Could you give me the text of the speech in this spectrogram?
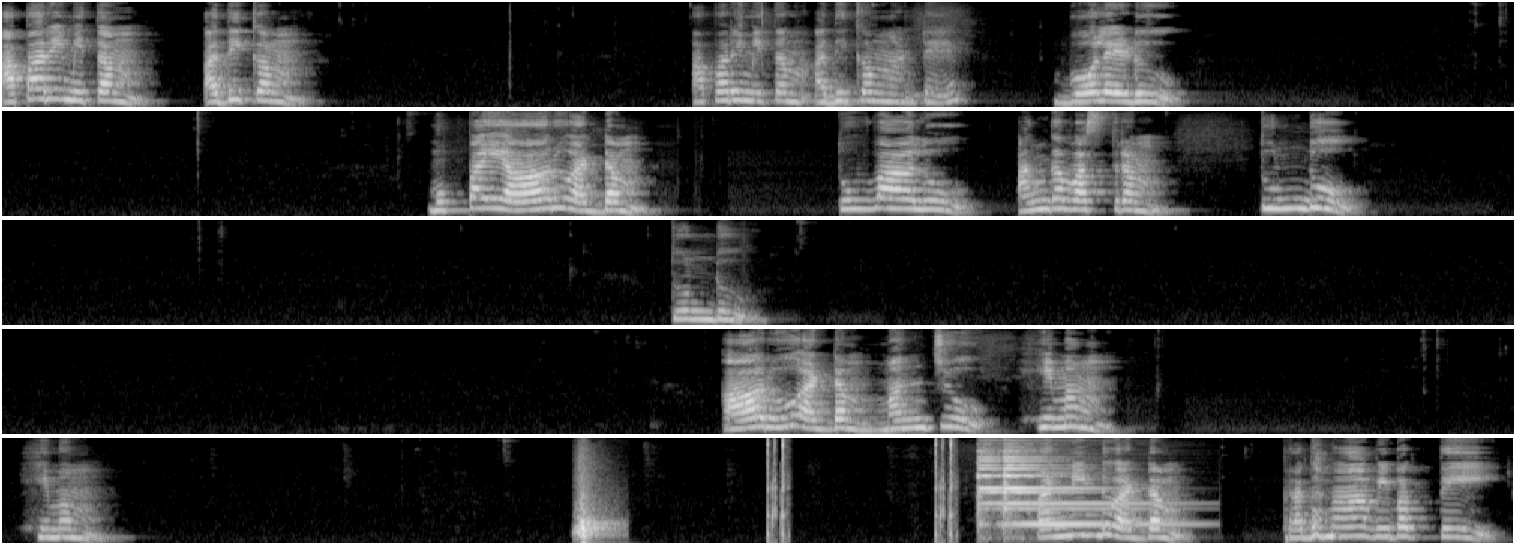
అపరిమితం అధికం. అపరిమితం అధికం అంటే బోలేడు. ముప్పై ఆరు అడ్డం. తువ్వాలు. అంగవస్త్రం తుండు. తుండు. ఆరు అడ్డం. మంచు. హిమం. హిమం. పన్నెండు అడ్డం. ప్రథమా విభక్తి.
